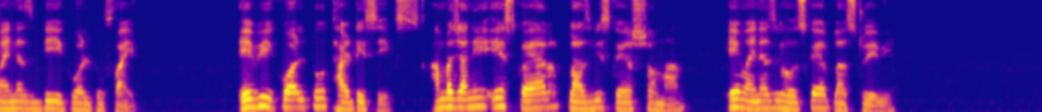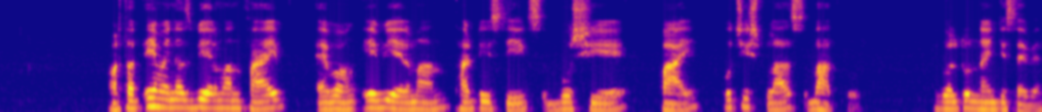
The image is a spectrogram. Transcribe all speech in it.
minus B equal to five A B equal to thirty six আমরা জানি A square plus B square সমান A minus B whole square plus two A B অর্থাৎ এ মাইনাস বি এর মান ফাইভ এবং এ বি এর মান থার্টি সিক্স বসিয়ে পাই পঁচিশ প্লাস বাহাত্তর ইকুয়াল টু নাইনটি সেভেন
